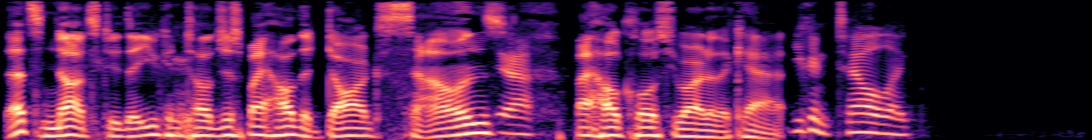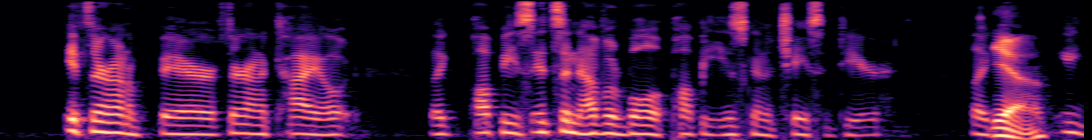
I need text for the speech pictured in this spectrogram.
that's nuts, dude. That you can tell just by how the dog sounds, Yeah. by how close you are to the cat. you can tell like if they're on a bear, if they're on a coyote, like puppies, it's inevitable a puppy is going to chase a deer. Like Yeah. you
